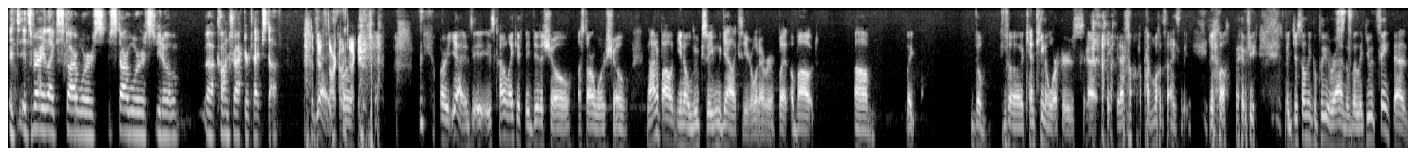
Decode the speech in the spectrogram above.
It's it's very like Star Wars Star Wars you know uh, contractor type stuff. That Yeah, Star it's for- Contract. or yeah, it's, it's kind of like if they did a show, a Star Wars show, not about you know Luke saving the galaxy or whatever, but about um like the the cantina workers at, you know, at Mos Eisley. You know, you- like just something completely random, but like you would think that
